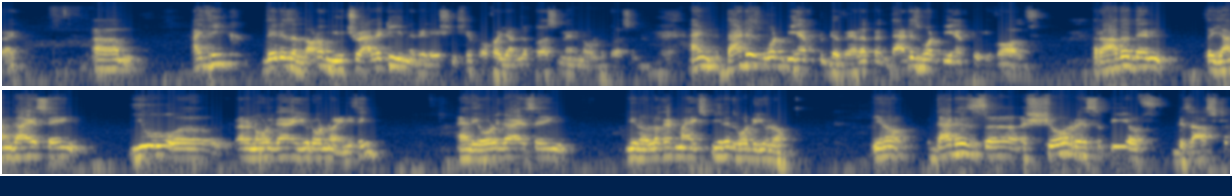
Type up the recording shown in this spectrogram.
right? Um, I think there is a lot of mutuality in the relationship of a younger person and an older person. And that is what we have to develop and that is what we have to evolve. Rather than the young guy saying, You uh, are an old guy, you don't know anything. And the old guy saying, You know, look at my experience, what do you know? You know, that is a sure recipe of disaster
